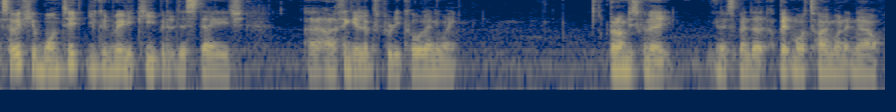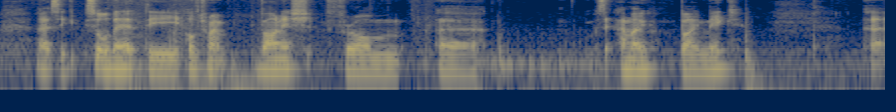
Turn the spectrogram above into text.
So if you wanted, you could really keep it at this stage, uh, and I think it looks pretty cool anyway. But I'm just going to you know spend a, a, bit more time on it now. Uh, so you saw there the Ultramatte varnish from uh, was it Ammo by MIG. Uh,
